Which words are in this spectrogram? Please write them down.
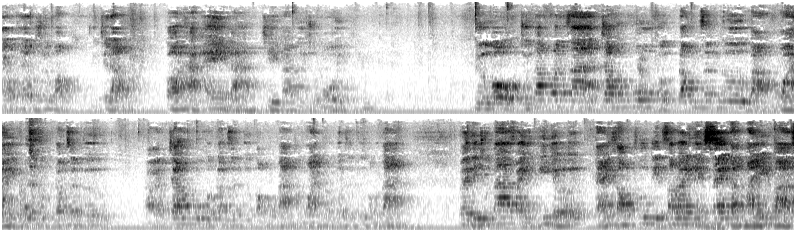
kéo theo rơ nào còn hạng E là trên 30 chỗ ngồi. Đường bộ chúng ta phân ra trong khu dạ. vực đông dân cư và ngoài khu vực đông dân cư. À, trong khu vực đông dân cư có một bản và ngoài khu vực đông dân cư có một bản vậy thì chúng ta phải ghi nhớ cái dòng phương tiện sau đây này xe gắn máy và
